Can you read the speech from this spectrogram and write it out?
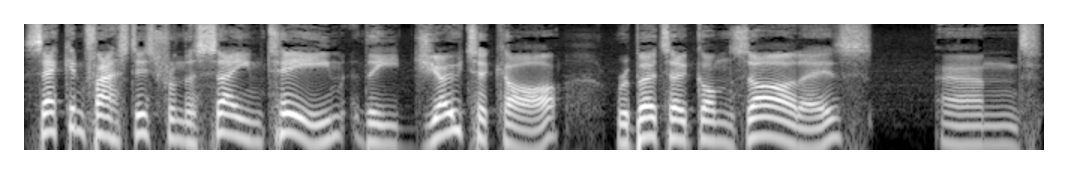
Second fastest from the same team, the Jota car, Roberto Gonzalez. And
